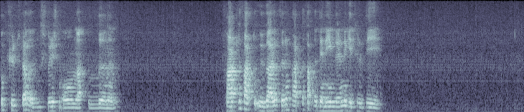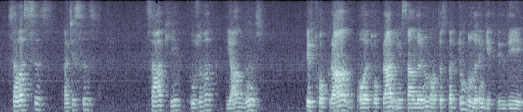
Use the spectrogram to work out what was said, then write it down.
bu kültürel alışveriş olanaklıllığının farklı farklı uygarlıkların farklı farklı deneyimlerini getirdiği savaşsız, acısız, sakin, uzak, yalnız bir toprağın, o toprağın insanların ortasında bütün bunların getirildiği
